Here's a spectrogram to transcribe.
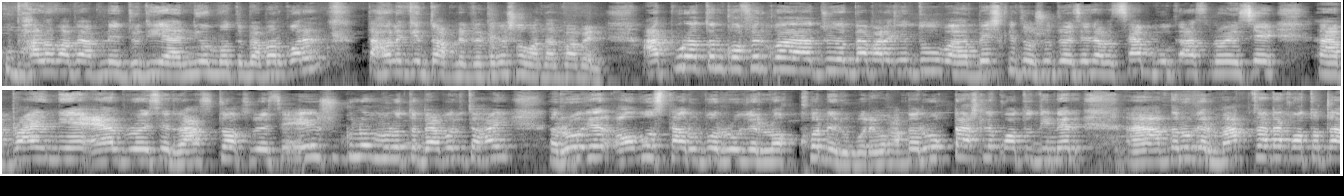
খুব ভালোভাবে আপনি যদি নিয়ম মতো ব্যবহার করেন, তাহলে কিন্তু আপনি এটা থেকে সমাধান পাবেন। আর পুরাতন কফের ব্যাপারে কিন্তু বেশ কিছু ওষুধ রয়েছে, যেমন স্যাম্বুকাস রয়েছে ব্রায়োনিয়া, অ্যালব রয়েছে রাস্টক্স রয়েছে এই ওষুধগুলো মূলত ব্যবহৃত হয় রোগের অবস্থার উপর রোগের লক্ষণের উপর এবং আপনার রোগটা আসলে কত দিনের আহ, আপনার রোগের মাত্রাটা কতটা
